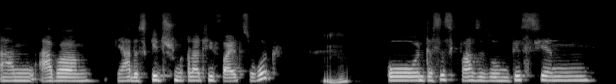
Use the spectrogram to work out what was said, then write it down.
Ähm, aber ja, das geht schon relativ weit zurück. Mhm. Und das ist quasi so ein bisschen,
